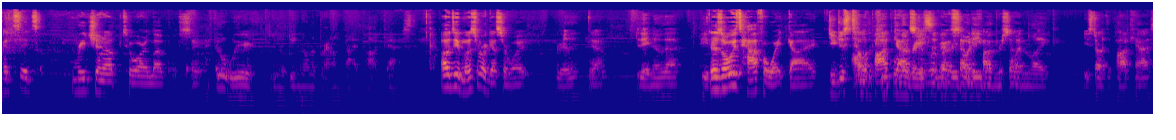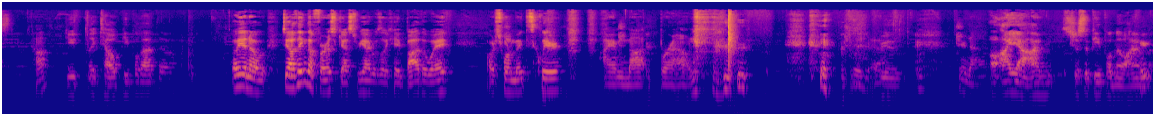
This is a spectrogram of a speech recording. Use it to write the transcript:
it's it's reaching up to our level soon. I feel weird, you know, being on the Brown Guy podcast. Oh, dude, most of our guests are white. Really? Yeah. Do they know that? People? There's always half a white guy. Do you just tell the the, people podcast, the race of everybody when, 75%. when like you start the podcast? Huh? Do you like tell people that though? Oh yeah, no, dude. I think the first guest we had was like, "Hey, by the way, I just want to make this clear, I am not brown." Like, yeah, Really? You're not. Oh, I yeah. I'm. It's just so people know I'm.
